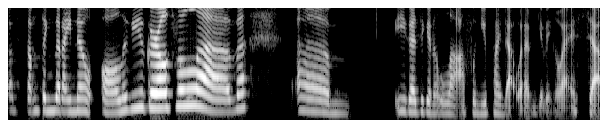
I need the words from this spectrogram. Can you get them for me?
of something that I know all of you girls will love. Um, you guys are going to laugh when you find out what I'm giving away. So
